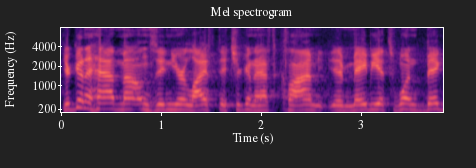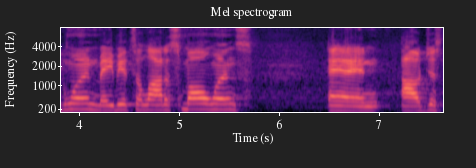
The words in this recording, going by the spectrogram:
You're going to have mountains in your life that you're going to have to climb. Maybe it's one big one, maybe it's a lot of small ones. And I'll just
